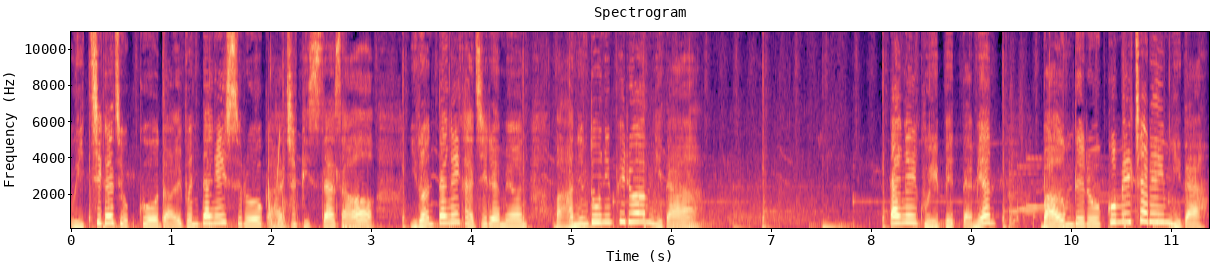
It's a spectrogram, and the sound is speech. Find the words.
위치가 좋고 넓은 땅일수록 아주 비싸서 이런 땅을 가지려면 많은 돈이 필요합니다. 땅을 구입했다면 마음대로 꾸밀 차례입니다.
